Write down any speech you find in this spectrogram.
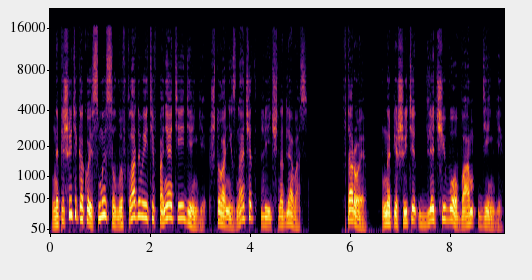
Напишите, какой смысл вы вкладываете в понятие «деньги», что они значат лично для вас. Второе. Напишите, для чего вам деньги.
